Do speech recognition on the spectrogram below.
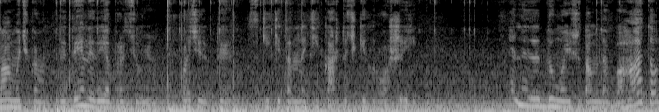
мамочка дитини, де я працюю. Бачите, скільки там на тій карточці грошей. Я не думаю, що там багато.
